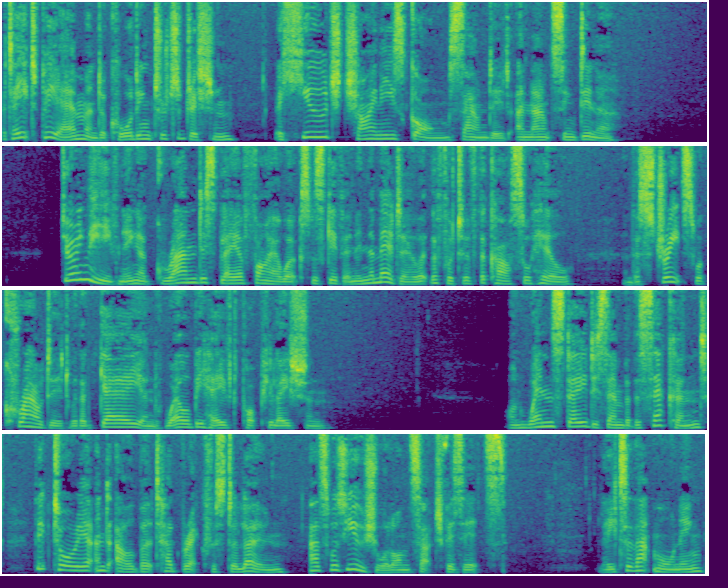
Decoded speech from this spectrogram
At 8 pm, and according to tradition, a huge Chinese gong sounded announcing dinner. During the evening, a grand display of fireworks was given in the meadow at the foot of the castle hill, and the streets were crowded with a gay and well-behaved population. On Wednesday, December the 2nd, Victoria and Albert had breakfast alone, as was usual on such visits. Later that morning,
